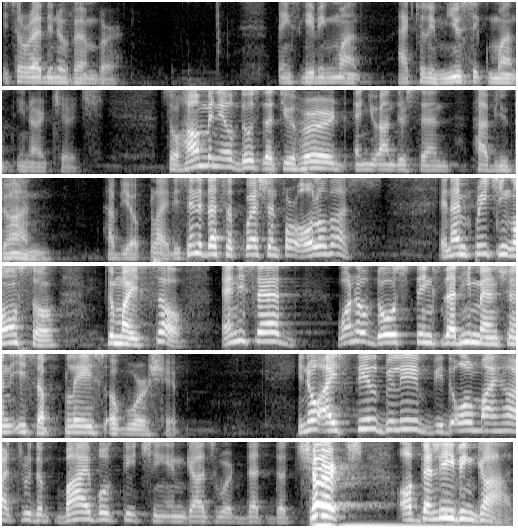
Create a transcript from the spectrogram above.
It's already November. Thanksgiving month, actually, music month in our church. So, how many of those that you heard and you understand have you done? Have you applied? Isn't it? That's a question for all of us. And I'm preaching also to myself. And he said, one of those things that he mentioned is a place of worship. You know, I still believe with all my heart through the Bible teaching and God's word that the church of the living God,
